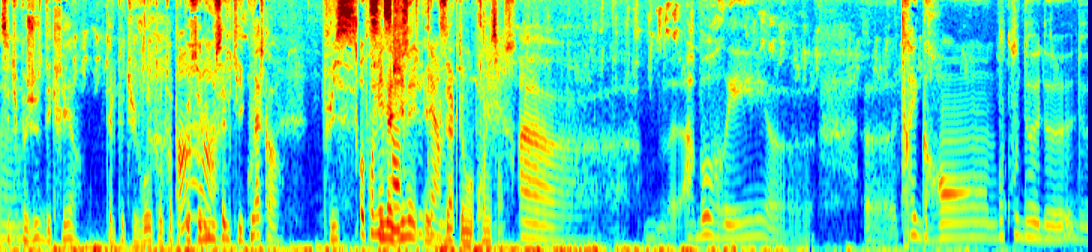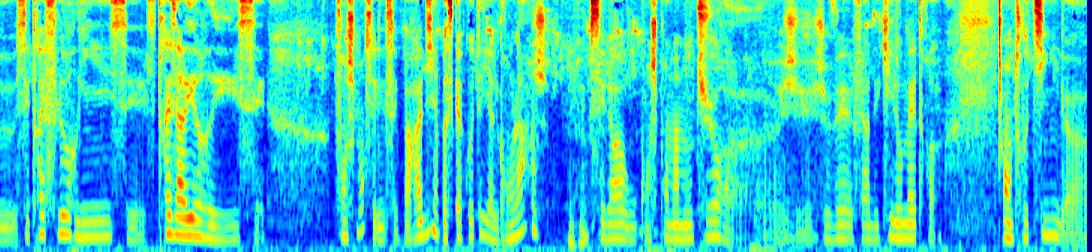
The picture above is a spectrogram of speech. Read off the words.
Si tu Euh, peux juste décrire tel que tu vois autour de toi pour que Ah, celui ou celle qui écoute puisse s'imaginer exactement au premier sens. Euh, arboré, euh, euh, très grand, beaucoup de, de- de- c'est très fleuri, c'est très aéré, c'est franchement c'est paradis hein, parce qu'à côté il y a le grand large. Mhm. C'est là où quand je prends ma monture, je, je vais faire des kilomètres en trotting euh,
